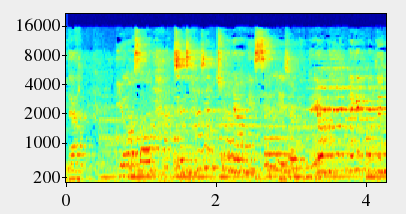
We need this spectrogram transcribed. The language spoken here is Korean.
있습니다. 이어서 단체 사진 촬영이 있을 예정인데요. 하객분들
